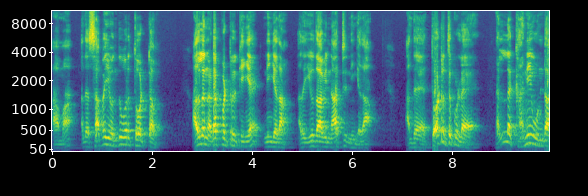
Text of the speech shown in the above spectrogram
ஆமா அந்த சபை வந்து ஒரு தோட்டம். அதுல நடப்பட்டிருக்கீங்க நீங்க தான் அது யூதாவின் நாற்று நீங்க தான் அந்த தோட்டத்துக்குள்ள நல்ல கனி உண்டா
